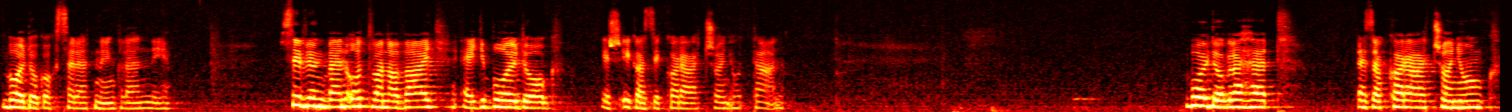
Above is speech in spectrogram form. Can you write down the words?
boldogok szeretnénk lenni. Szívünkben ott van a vágy egy boldog és igazi karácsony után. Boldog lehet ez a karácsonyunk,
